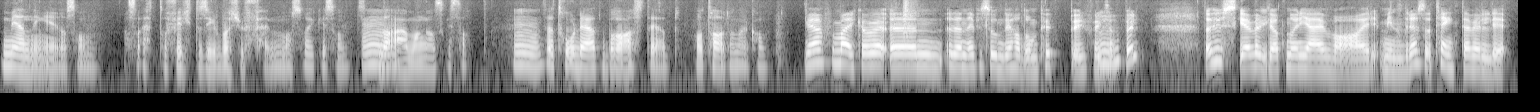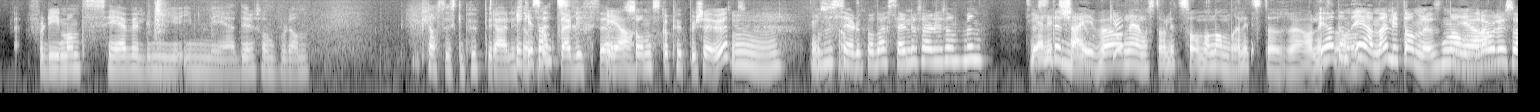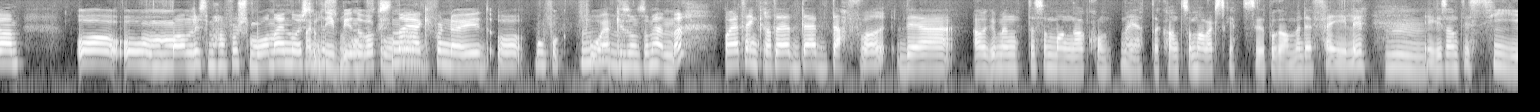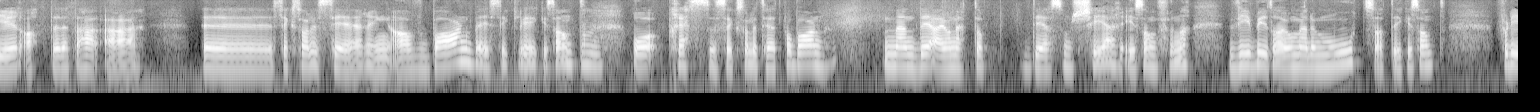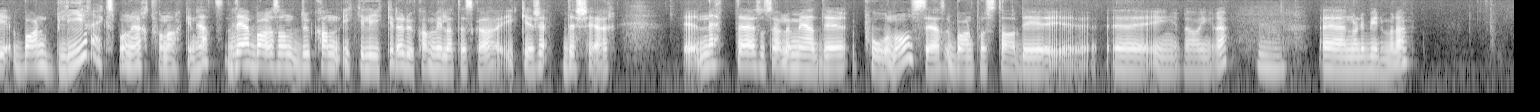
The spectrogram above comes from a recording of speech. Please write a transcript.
meninger og sånn. Altså etter fylte sikkert bare 25 også, ikke sant. Da er man ganske satt. Så jeg tror det er et bra sted å ta denne kampen. Ja, for merka den episoden de hadde om pupper, f.eks. Da husker jeg veldig at når jeg var mindre, så tenkte jeg veldig Fordi man ser veldig mye i medier sånn hvordan klassiske pupper er. Liksom. Ikke sant? Dette er disse, Ja. Sånn skal pupper se ut. og så sant? ser du på deg selv, og så er det liksom Men De det er litt stemmer jo skeive, ikke. og den ene står litt sånn, og den andre er litt større. Og Ja, liksom, den ene er litt annerledes enn den andre. Ja. Og, liksom, og, og man liksom har for små. Nei, når skal de begynne å vokse? Nei, jeg er ikke fornøyd. Og hvorfor får jeg ikke sånn som henne? Og jeg tenker at det, det er derfor det argumentet som mange har kommet med i etterkant, som har vært skeptiske til programmet, det feiler. Ikke sant? De sier at dette her er eh, seksualisering av barn, basically. ikke sant? Og presse seksualitet på barn. Men det er jo nettopp det som skjer i samfunnet. Vi bidrar jo med det motsatte. ikke sant? Fordi barn blir eksponert for nakenhet. Det er bare sånn, Du kan ikke like det, du kan ville at det skal ikke skje. Det skjer. Eh, Nettet, sosiale medier, porno ser barn på stadig eh, yngre og yngre eh, når de begynner med det.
